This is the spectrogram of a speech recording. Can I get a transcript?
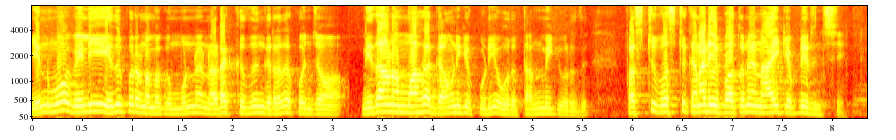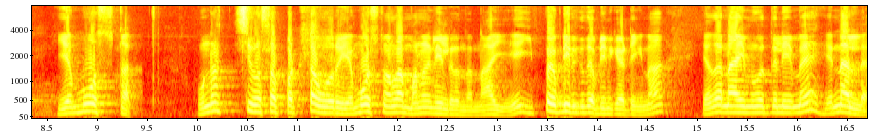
என்னமோ வெளியே எதிர்ப்புற நமக்கு முன்னே நடக்குதுங்கிறத கொஞ்சம் நிதானமாக கவனிக்கக்கூடிய ஒரு தன்மைக்கு வருது. ஃபஸ்ட்டு ஃபஸ்ட்டு கண்ணாடியை பார்த்தோன்னே நாய்க்கு எப்படி இருந்துச்சு? எமோஷ்னல் உணர்ச்சி வசப்பட்ட ஒரு எமோஷ்னலாக மனநிலையில் இருந்த நாய் இப்போ எப்படி இருக்குது அப்படின்னு கேட்டிங்கன்னா எந்த நாய் முகத்துலேயுமே என்ன இல்லை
